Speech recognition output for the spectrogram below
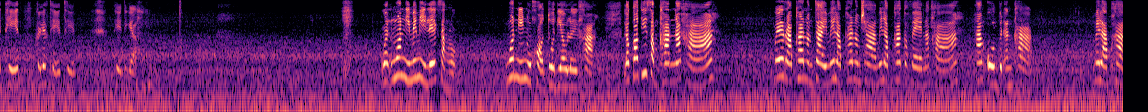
สเทสก็เรียกเทสเทส เทสอีกแล้ววันงวดนี้ไม่มีเลขสั่งหรอกงวดนี้หนูขอตัวเดียวเลยค่ะ แล้วก็ที่สำคัญนะคะ ไม่รับค่าน้ำใจ ไม่รับค่าน้ำชา ไม่รับค่ากาแฟนะคะ ห้ามโอนเป็นอันขาด ไม่รับค่ะ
